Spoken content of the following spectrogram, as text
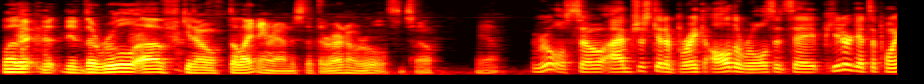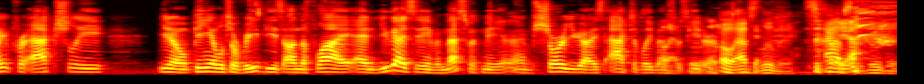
Well, the, the the rule of you know the lightning round is that there are no rules. So yeah, Rules. So I'm just gonna break all the rules and say Peter gets a point for actually, you know, being able to read these on the fly. And you guys didn't even mess with me, and I'm sure you guys actively mess Oh, with. Peter. Oh, absolutely. So- absolutely.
